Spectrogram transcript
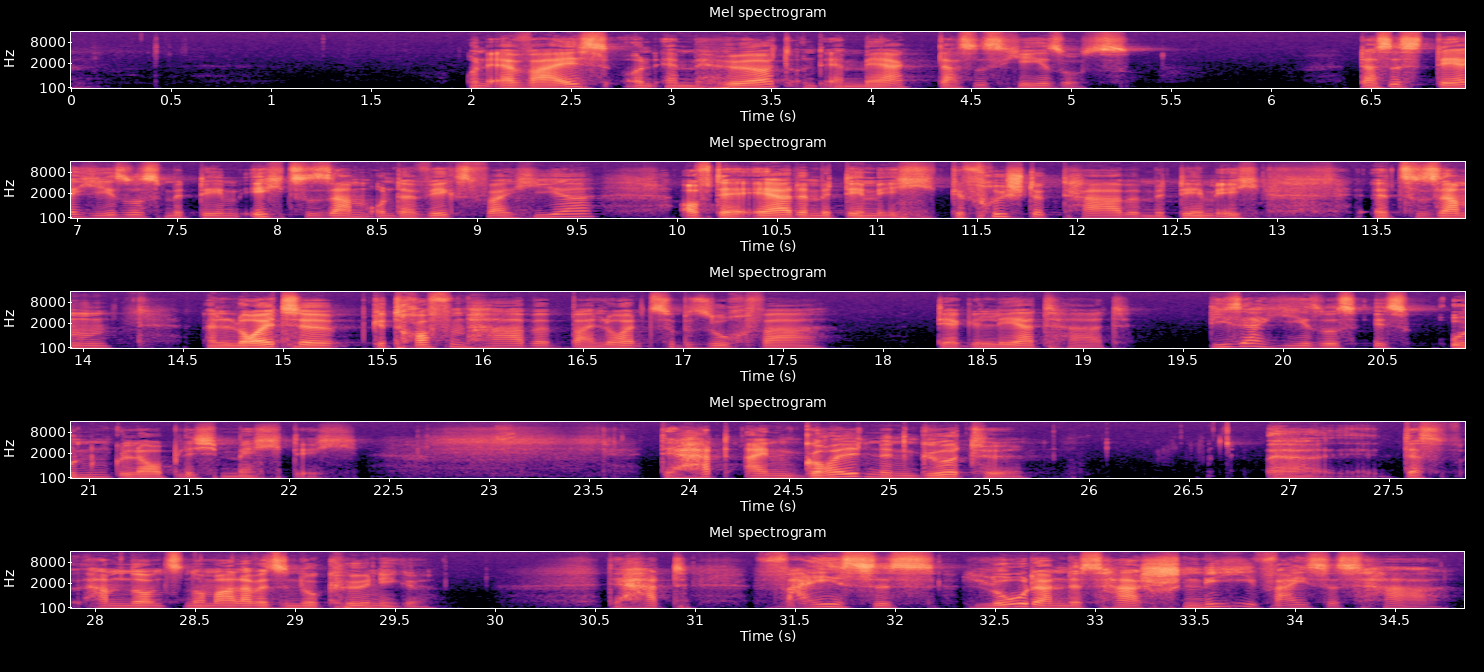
Und er weiß und er hört und er merkt, das ist Jesus. Das ist der Jesus, mit dem ich zusammen unterwegs war hier auf der Erde, mit dem ich gefrühstückt habe, mit dem ich äh, zusammen äh, Leute getroffen habe, bei Leuten zu Besuch war, der gelehrt hat. Dieser Jesus ist unglaublich mächtig. Der hat einen goldenen Gürtel. Äh, das haben normalerweise nur Könige. Der hat weißes, loderndes Haar, schneeweißes Haar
